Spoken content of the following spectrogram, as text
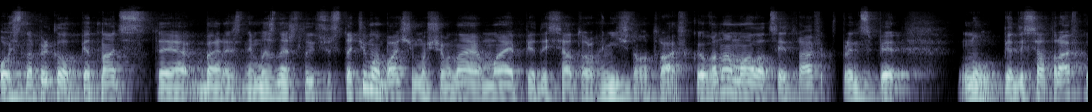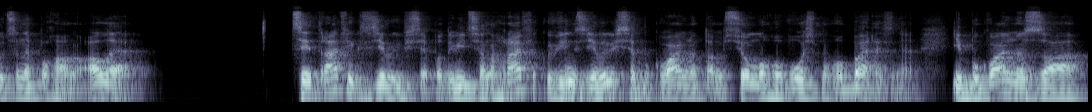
Ось, наприклад, 15 березня. Ми знайшли цю статтю. Ми бачимо, що вона має 50 органічного трафіку. І вона мала цей трафік, в принципі, ну 50 трафіку це непогано. Але цей трафік з'явився. Подивіться на графіку. Він з'явився буквально там 7-8 березня, і буквально за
